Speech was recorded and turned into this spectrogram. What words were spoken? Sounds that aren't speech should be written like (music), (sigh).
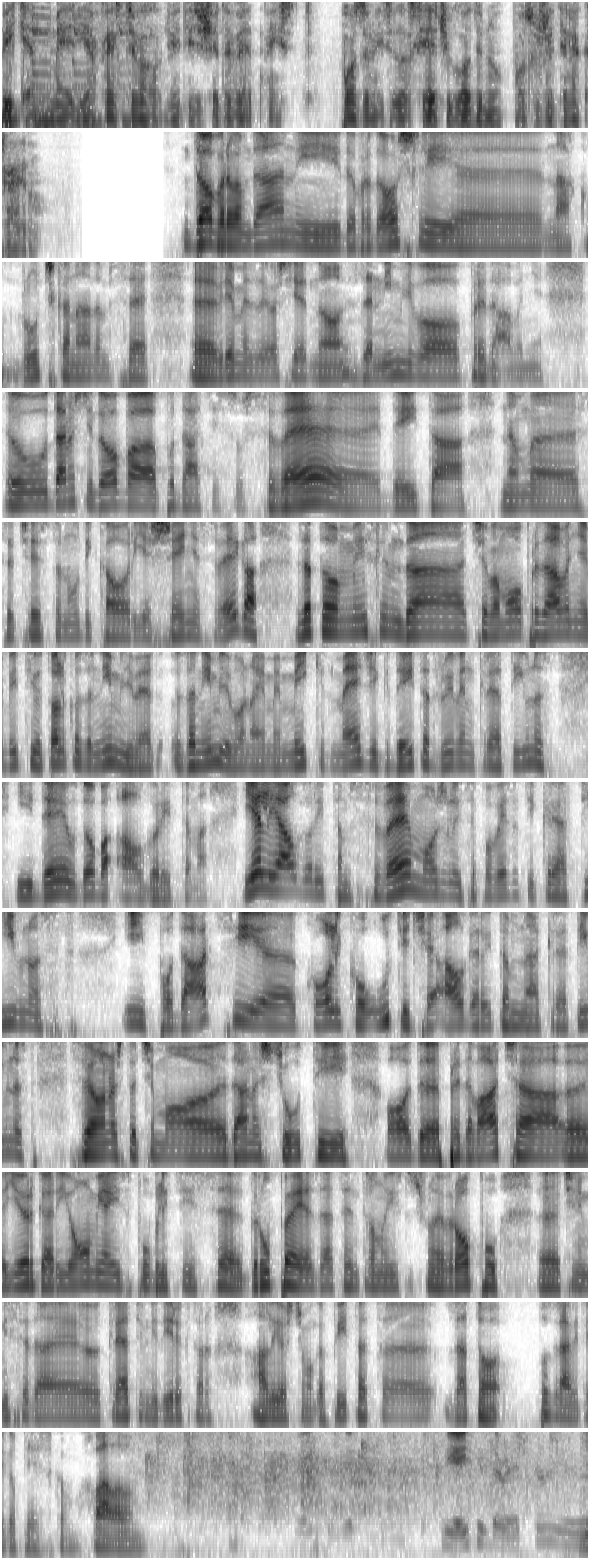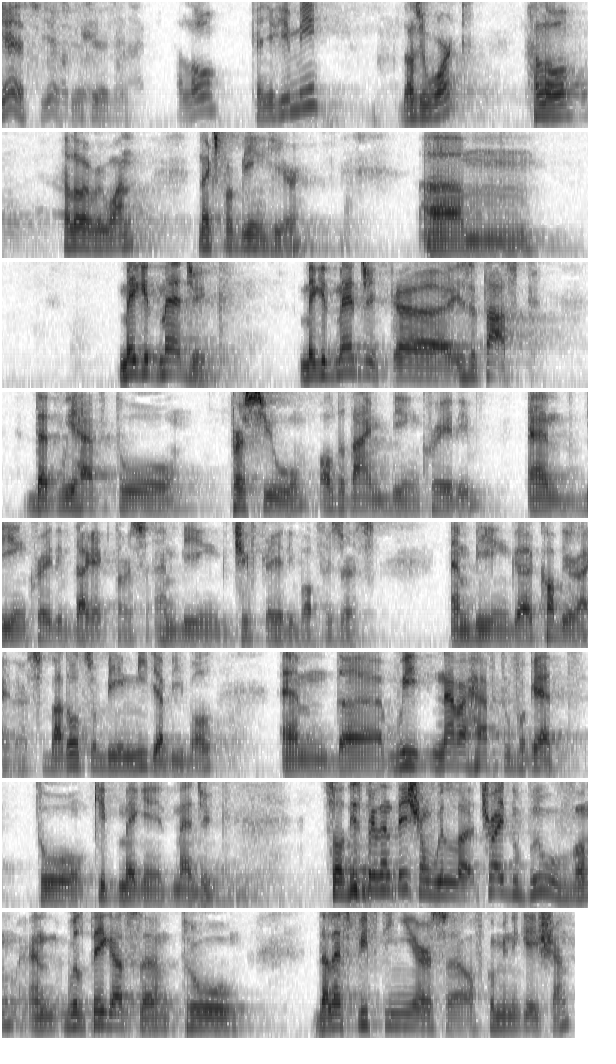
Weekend Media Festival 2019. Pozivnicu za sljedeću godinu poslušajte na kraju. Dobar vam dan i dobrodošli e, nakon ručka, nadam se, e, vrijeme za još jedno zanimljivo predavanje. U današnje doba podaci su sve, data nam e, se često nudi kao rješenje svega, zato mislim da će vam ovo predavanje biti toliko zanimljivo, naime Make it Magic, Data Driven kreativnost i ideje u doba algoritama. Je li algoritam sve, može li se povezati kreativnost i podaci, e, koliko utječe algoritam na kreativnost, sve ono što ćemo e, danas čuti od predavača e, Jurga Riomija iz Publicis grupe za centralnu i istočnu Europu. Čini mi se da je kreativni direktor, ali još ćemo ga pitati, zato pozdravite ga pljeskom. Hvala vam. Creative director? Yes, yes, yes, yes, yes. Hello, can you hear me? Does it work? Hello, hello everyone. Thanks for being here. Um, make it magic. Make it magic uh, is a task that we have to pursue all the time being creative and being creative directors and being chief creative officers and being uh, copywriters, but also being media people. And uh, we never have to forget to keep making it magic. So this presentation will uh, try to prove um, and will take us uh, through the last 15 years uh, of communication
